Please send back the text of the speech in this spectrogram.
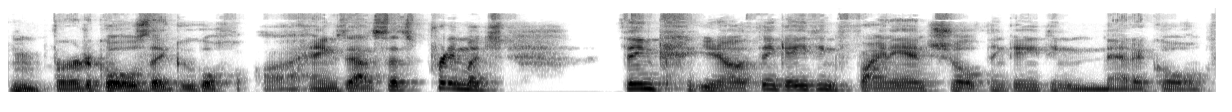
verticals that Google uh, hangs out, so that's pretty much think you know think anything financial think anything medical.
